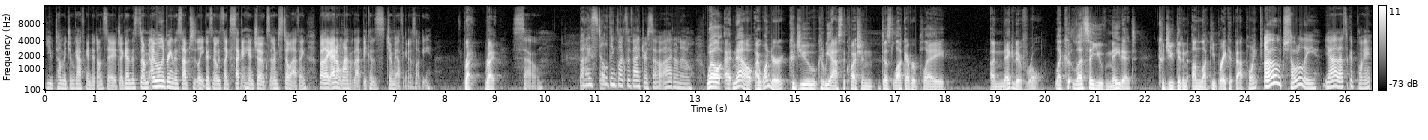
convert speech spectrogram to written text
you tell me Jim Gaffigan did on stage. Again, this I'm, I'm only bringing this up to let you guys know it's like secondhand jokes, and I'm still laughing. But like I don't laugh at that because Jim Gaffigan is lucky. Right. Right. So, but I still think luck's a factor. So I don't know. Well, uh, now I wonder, could you could we ask the question, does luck ever play a negative role? Like could- let's say you've made it, could you get an unlucky break at that point? Oh, totally. Yeah, that's a good point.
